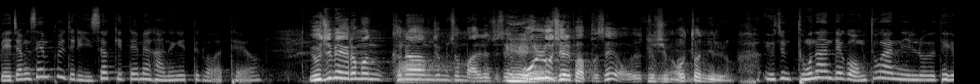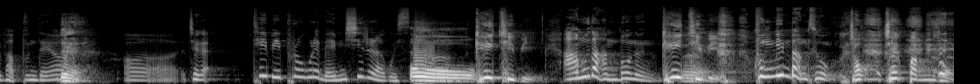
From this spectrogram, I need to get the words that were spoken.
매장 샘플들이 있었기 때문에 가능했던 것 같아요. 요즘에 그러면 근황 좀 좀 알려주세요. 예. 뭘로 제일 바쁘세요? 요즘. 어떤 일로? 요즘 돈 안 되고 엉뚱한 일로 되게 바쁜데요. 네. 어, 제가 TV 프로그램 MC를 하고 있어요. 오. KTV, 아무도 안 보는 KTV, 국민방송, 정책 방송.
